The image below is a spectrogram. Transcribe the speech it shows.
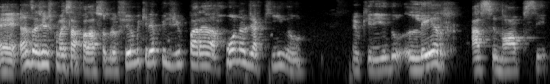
É, antes da gente começar a falar sobre o filme, queria pedir para Ronald Aquino, meu querido, ler a sinopse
